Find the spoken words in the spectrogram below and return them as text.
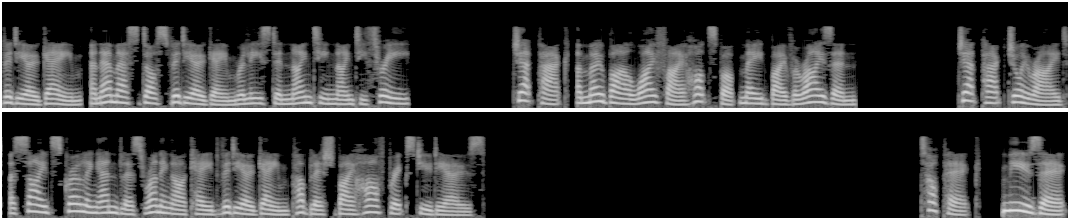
video game, an MS-DOS video game released in 1993. Jetpack, a mobile Wi-Fi hotspot made by Verizon. Jetpack Joyride, a side-scrolling endless running arcade video game published by Halfbrick Studios. Topic: Music.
